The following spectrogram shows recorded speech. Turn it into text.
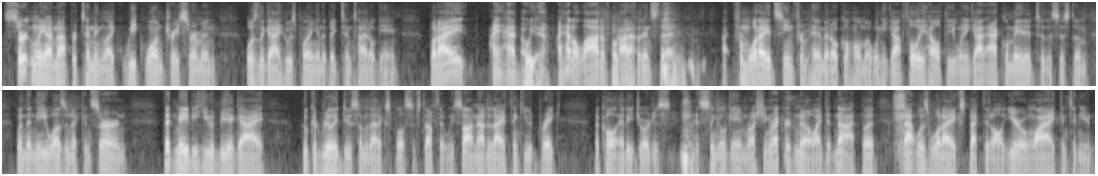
Certainly, I'm not pretending like Week One Trey Sermon was the guy who was playing in the Big Ten title game, but I I had Oh, yeah. I had a lot of Oh, yeah. confidence that. From what I had seen from him at Oklahoma, when he got fully healthy, when he got acclimated to the system, when the knee wasn't a concern, that maybe he would be a guy who could really do some of that explosive stuff that we saw. Now, did I think he would break Nicole Eddie George's his single game rushing record? No, I did not. But that was what I expected all year and why I continued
